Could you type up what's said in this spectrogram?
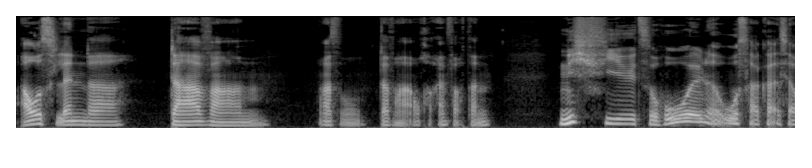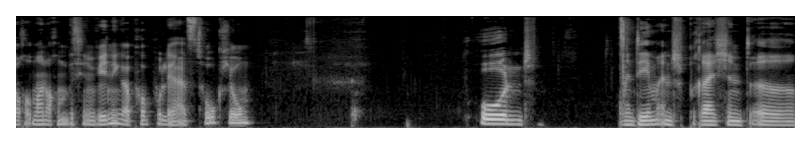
Ausländer da waren. Also da war auch einfach dann nicht viel zu holen. Osaka ist ja auch immer noch ein bisschen weniger populär als Tokio. Und dementsprechend äh,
